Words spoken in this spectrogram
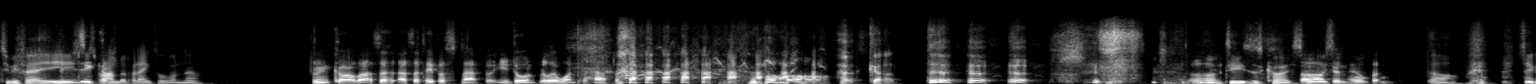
To be fair, he's, See, he's round up a length of one now. I mean, Carl, that's a that's a type of snap that you don't really want to happen. God. Oh Jesus Christ! Oh, I couldn't it- help what- Oh, so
